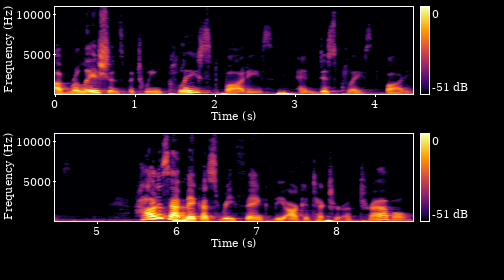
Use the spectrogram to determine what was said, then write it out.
of relations between placed bodies and displaced bodies? How does that make us rethink the architecture of travel,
